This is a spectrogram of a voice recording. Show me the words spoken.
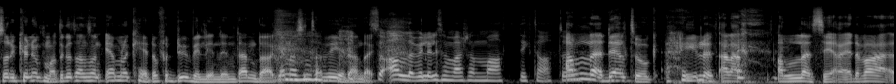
Så det kunne jo på en måte gått an sånn Ja, men ok, da får du viljen din den dagen, og så tar vi den dagen. Så alle ville liksom være sånn matdiktator? Alle deltok høylytt. Eller alle, sier jeg. Det var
